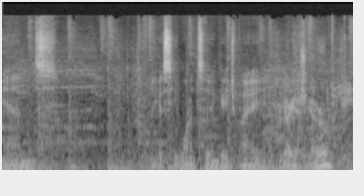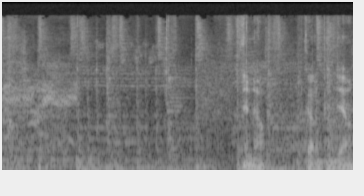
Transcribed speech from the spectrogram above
and I guess he wanted to engage my Yari Ashigaru. And now I've got him pinned down.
